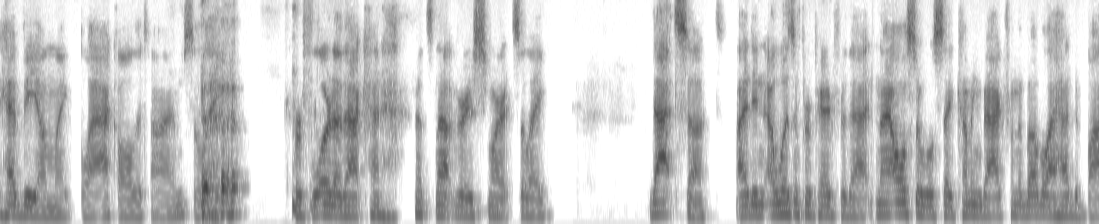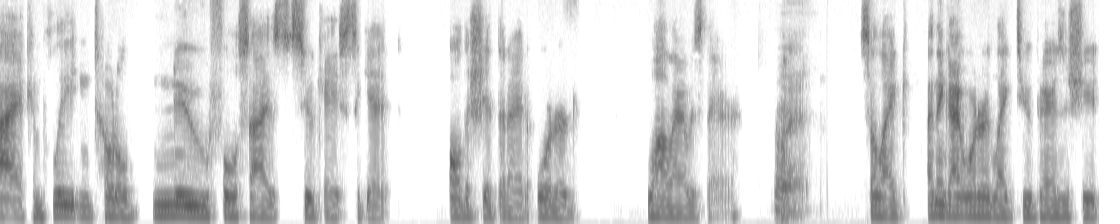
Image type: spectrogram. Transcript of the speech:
heavy on like black all the time. So like for Florida, that kind of that's not very smart. So like that sucked. I didn't I wasn't prepared for that. And I also will say coming back from the bubble, I had to buy a complete and total new full-sized suitcase to get all the shit that I had ordered while I was there. right. So like I think I ordered like two pairs of shoes,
